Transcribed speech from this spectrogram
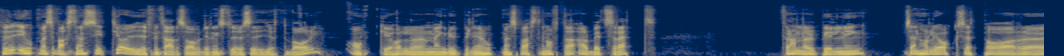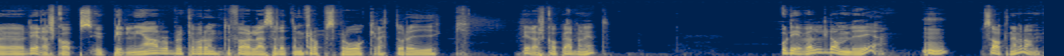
ihop med Sebastian sitter jag i IF Metalls avdelningsstyrelse i Göteborg och håller en mängd utbildningar ihop med Sebastian ofta. Arbetsrätt, förhandlarutbildning, Sen håller jag också ett par eh, ledarskapsutbildningar och brukar vara runt och föreläsa lite om kroppsspråk, retorik, ledarskap i allmänhet. Och det är väl de vi är. Mm. Saknar vi någon?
